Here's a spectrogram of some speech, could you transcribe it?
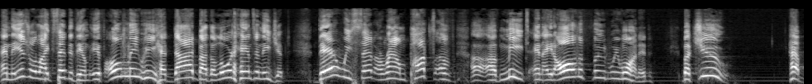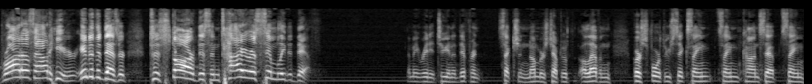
And the Israelites said to them, If only we had died by the Lord's hands in Egypt there we sat around pots of, uh, of meat and ate all the food we wanted, but you have brought us out here into the desert to starve this entire assembly to death. Let me read it to you in a different section, Numbers chapter 11, verse 4 through 6, same, same concept, same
